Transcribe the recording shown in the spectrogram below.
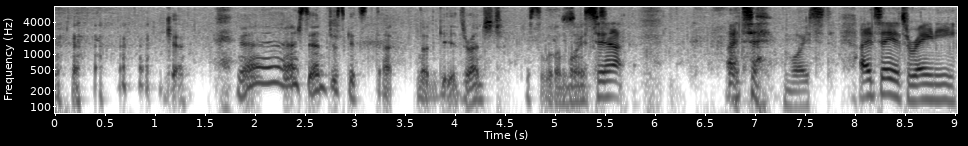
Okay. Yeah, I understand. Just gets not, not get drenched, just a little moist. It's not, I'd say moist. I'd say it's rainy,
